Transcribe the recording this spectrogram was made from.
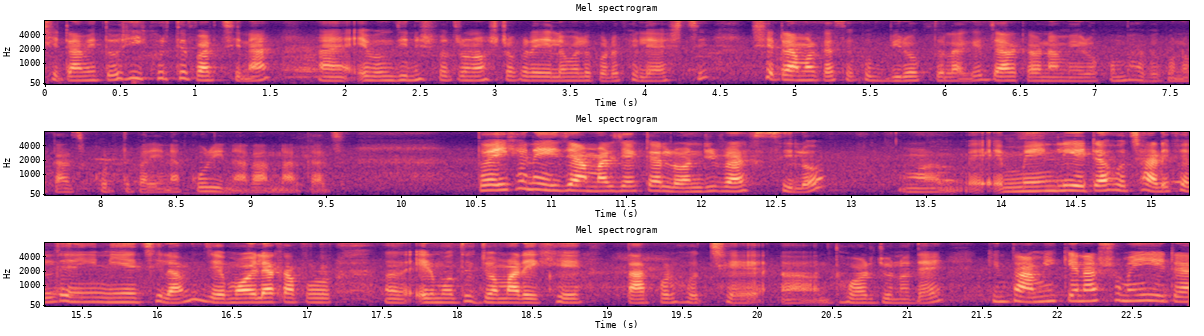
সেটা আমি তৈরি করতে পারছি না এবং জিনিসপত্র নষ্ট করে এলোমেলো করে ফেলে আসছি। সেটা আমার কাছে খুব বিরক্ত লাগে, যার কারণে আমি এরকমভাবে কোনো কাজ করতে পারি না, করি না রান্নার কাজ। তো এইখানে এই যে আমার যে একটা লন্ড্রি বাক্স ছিল মেইনলি এটা হচ্ছে হাঁড়ি ফেলতে নিয়েছিলাম যে ময়লা কাপড় এর মধ্যে জমা রেখে তারপর হচ্ছে ধোয়ার জন্য দেয়। কিন্তু আমি কেনার সময়ই এটা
